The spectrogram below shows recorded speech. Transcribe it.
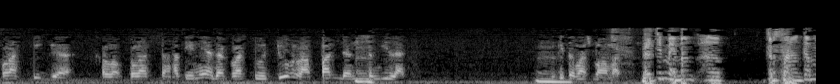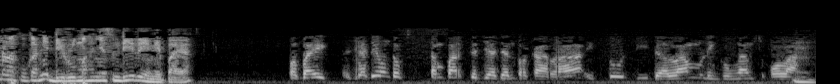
kelas 3. Kalau kelas saat ini ada kelas 7, 8, dan hmm. 9. Hmm. Begitu Mas Muhammad. Berarti memang uh, tersangka melakukannya di rumahnya sendiri ini Pak ya? Oh baik, jadi untuk tempat kejadian perkara itu di dalam lingkungan sekolah. Hmm.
